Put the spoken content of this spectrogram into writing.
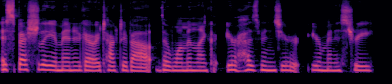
especially a minute ago I talked about the woman like your husband's your your ministry,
